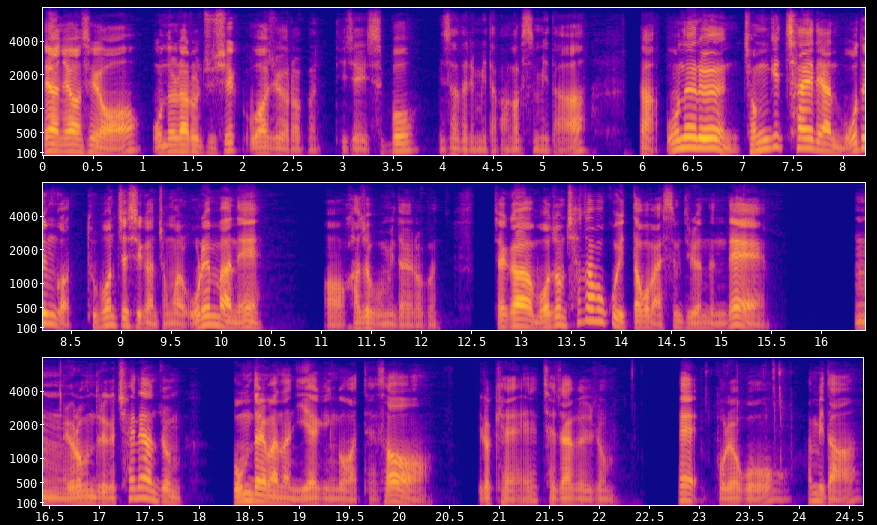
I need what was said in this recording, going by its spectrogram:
네, 안녕하세요. 오늘 하루 주식 우아주 여러분, DJ 스보 인사드립니다. 반갑습니다. 자, 오늘은 전기차에 대한 모든 것 두 번째 시간 정말 오랜만에 어, 가져봅니다, 여러분. 제가 뭐 좀 찾아보고 있다고 말씀드렸는데, 음, 여러분들에게 최대한 좀 도움될 만한 이야기인 것 같아서 이렇게 제작을 좀 해 보려고 합니다.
